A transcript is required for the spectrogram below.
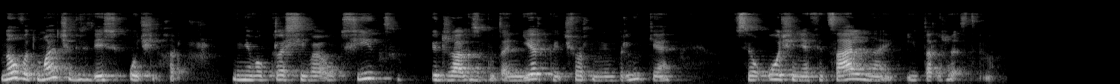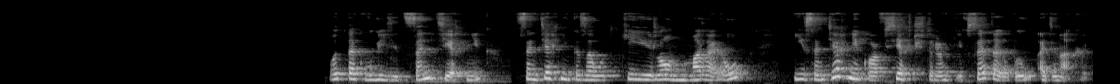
Но вот мальчик здесь очень хорош. У него красивый outfit, пиджак с бутоньеркой, черные брюки. Все очень официально и торжественно. Вот так выглядит сантехник. Сантехника зовут Кейрон Морел, и сантехник во всех четырех gift set ах был одинаковый.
